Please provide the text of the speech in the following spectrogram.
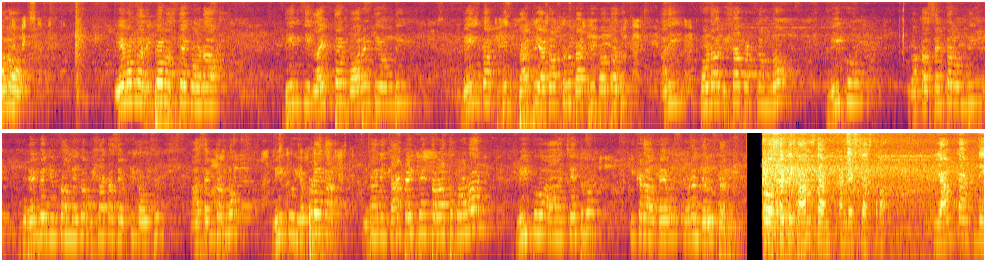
మనం ఏమన్నా రిపేర్ వస్తే కూడా దీనికి లైఫ్ టైం వారంటీ ఉంది. మెయిన్గా దీనికి బ్యాటరీ అడాప్టర్ బ్యాటరీ పోతుంది. అది కూడా విశాఖపట్నంలో మీకు ఒక సెంటర్ ఉంది. రైల్వే న్యూ కాలనీలో విశాఖ సేఫ్టీ కౌన్సిల్. ఆ సెంటర్లో మీకు ఎప్పుడైనా ఇదాని క్యాంప్ అయిపోయిన తర్వాత కూడా మీకు ఆ చేతులు ఇక్కడ మేము ఇవ్వడం జరుగుతుంది. ప్రోస్థెటిక్ ఆమ్ క్యాంప్ కండక్ట్ చేస్తున్నాం. ఈ ఆమ్ క్యాంప్ని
